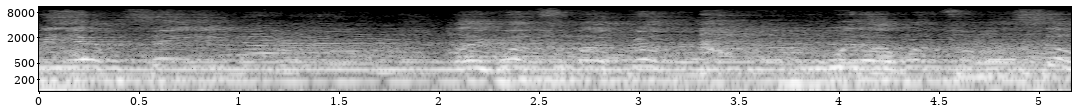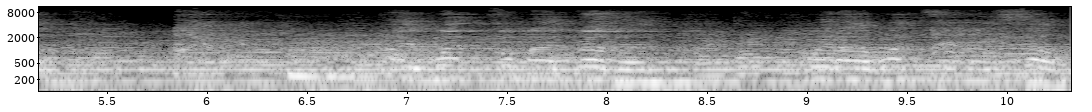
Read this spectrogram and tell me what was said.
We have a saying, I want for my brother what I want for myself. I want for my brother what I want for myself.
